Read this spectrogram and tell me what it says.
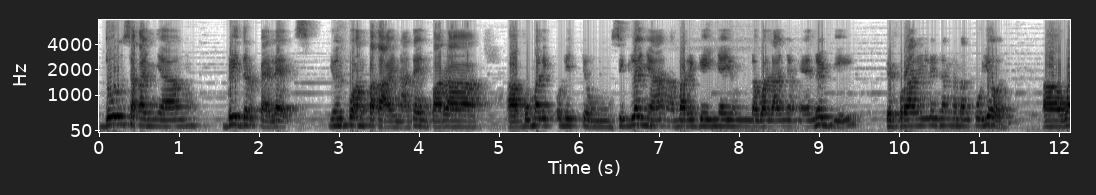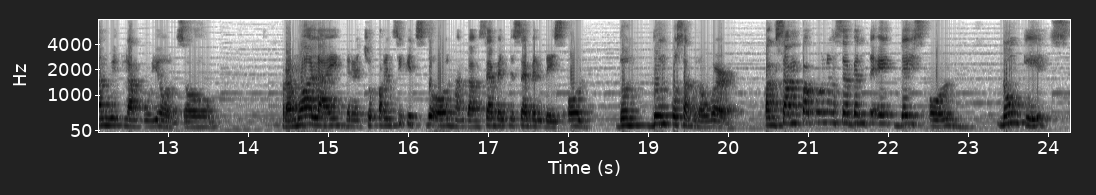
doon sa kanyang breeder pellets. Yun po ang pakain natin para ah, bumalik ulit yung sigla niya, uh, ma-regain niya yung nawala niyang energy. Temporarily lang naman po yun. Ah, one week lang po yun. So, from walay, diretso pa rin si kids doon hanggang 77 days old. Doon, doon po sa grower. Pagsampa po ng 78 days old, nung kids,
